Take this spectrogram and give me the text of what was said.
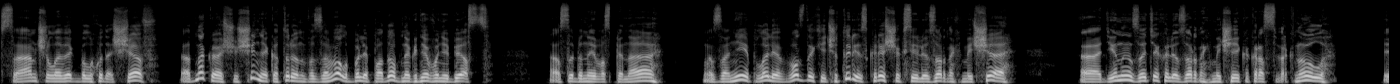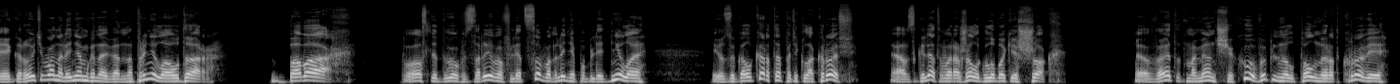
Сам человек был худощав, однако ощущения, которые он вызывал, были подобны гневу небес. Особенно его спина. За ней плыли в воздухе четыре искрящихся иллюзорных меча. Один из этих иллюзорных мечей как раз сверкнул, и грудь Ван Линя мгновенно приняла удар. Бабах! После двух взрывов лицо Ван Линя побледнело, из уголка рта потекла кровь, а взгляд выражал глубокий шок. В этот момент Чиху выплюнул полный рот крови,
